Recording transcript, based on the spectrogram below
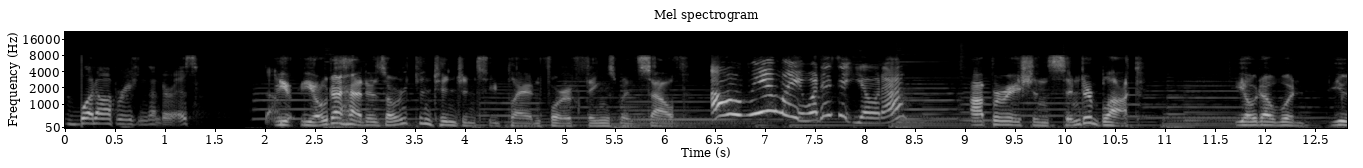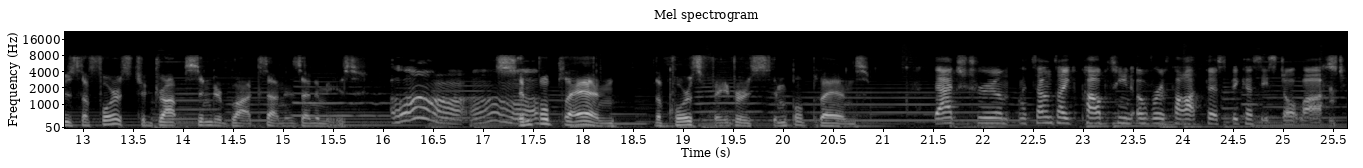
what Operation Cinder is. So. Y- Yoda had his own contingency plan for if things went south. Oh, really? What is it, Yoda? Operation Cinderblock. Yoda would use the Force to drop cinder blocks on his enemies. Oh, oh. Simple plan. The Force favors simple plans. That's true. It sounds like Palpatine overthought this because he's still lost.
